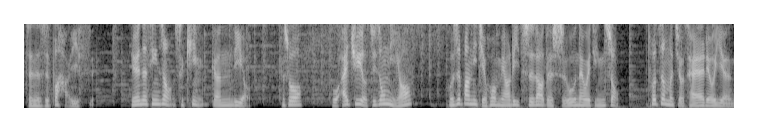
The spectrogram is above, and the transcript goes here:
真的是不好意思。留言的听众是 King 跟 Leo，他说我 IG 有追踪你哦，我是帮你解惑苗栗吃到的食物那位听众，拖这么久才来留言，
